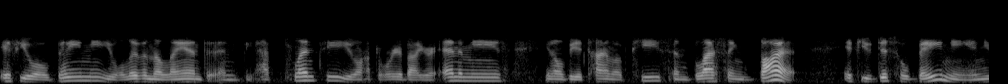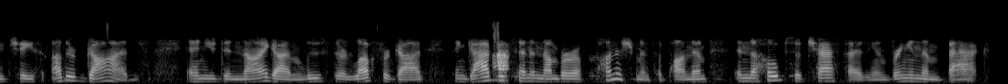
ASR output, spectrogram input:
If you obey me, you will live in the land and be, have plenty. You don't have to worry about your enemies. You know, it'll be a time of peace and blessing. But if you disobey me and you chase other gods, and you deny God and lose their love for God, then God would send a number of punishments upon them in the hopes of chastising and bringing them back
